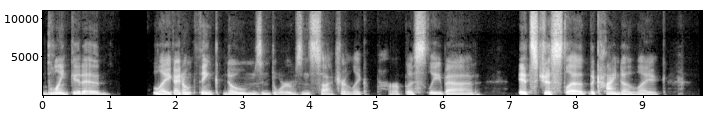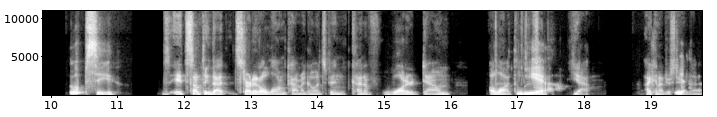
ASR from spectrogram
blanketed. Like I don't think gnomes and dwarves and such are like purposely bad. It's just uh, the kind of like oopsie. It's something that started a long time ago. It's been kind of watered down a lot to lose. Yeah. Yeah. I can understand Yeah. that.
